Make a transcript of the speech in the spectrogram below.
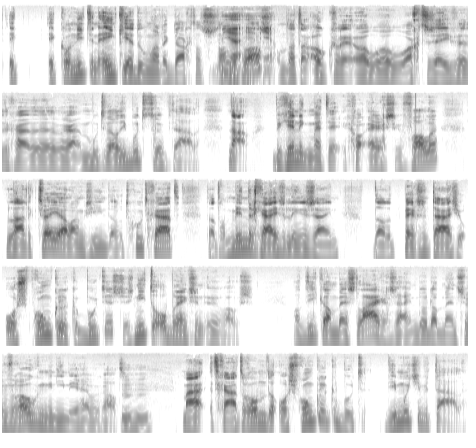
Ik, ik kon niet in één keer doen wat ik dacht dat verstandig Ja, was. ja. Omdat er ook, oh, oh wacht eens even, we, gaan, eh, we, moeten wel die boete terugbetalen. Nou, begin ik met de ergste gevallen. Laat ik twee jaar lang zien dat het goed gaat. Dat er minder gijzelingen zijn. Dat het percentage oorspronkelijke boetes, dus niet de opbrengst in euro's. Want die kan best lager zijn doordat mensen hun verhogingen niet meer hebben gehad. Mhm. Maar het gaat erom de oorspronkelijke boete. Die moet je betalen.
